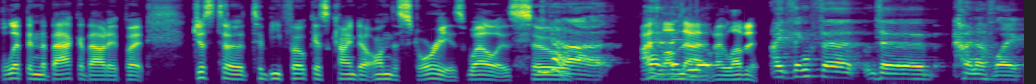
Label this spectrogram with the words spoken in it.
blip in the back about it, but just to to be focused kind of on the story as well is so yeah. I I- love I- that. you know- I love it. I think that the kind of like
